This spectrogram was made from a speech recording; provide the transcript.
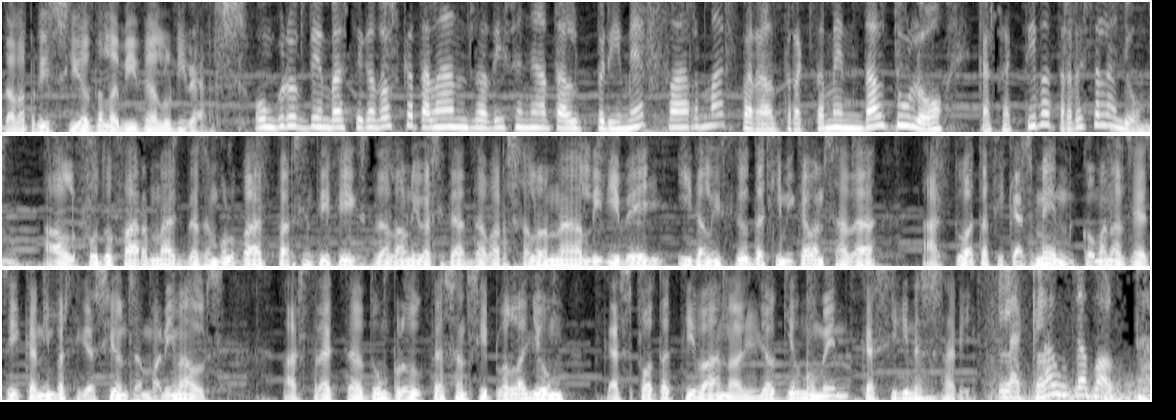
de l'aparició de la vida a l'univers. Un grup d'investigadors catalans ha dissenyat el primer fàrmac per al tractament del dolor que s'activa a través de la llum. El fotofàrmac, desenvolupat per científics de la Universitat de Barcelona, l'IDIVELL i de l'Institut de Química Avançada, ha actuat eficaçment com a analgèsic en investigacions amb animals. Es tracta d'un producte sensible a la llum que es pot activar en el lloc i el moment que sigui necessari. La clau de volta.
